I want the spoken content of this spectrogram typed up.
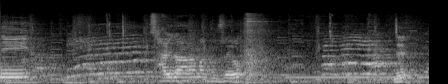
어머니 사이다 하나만 주세요. 네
